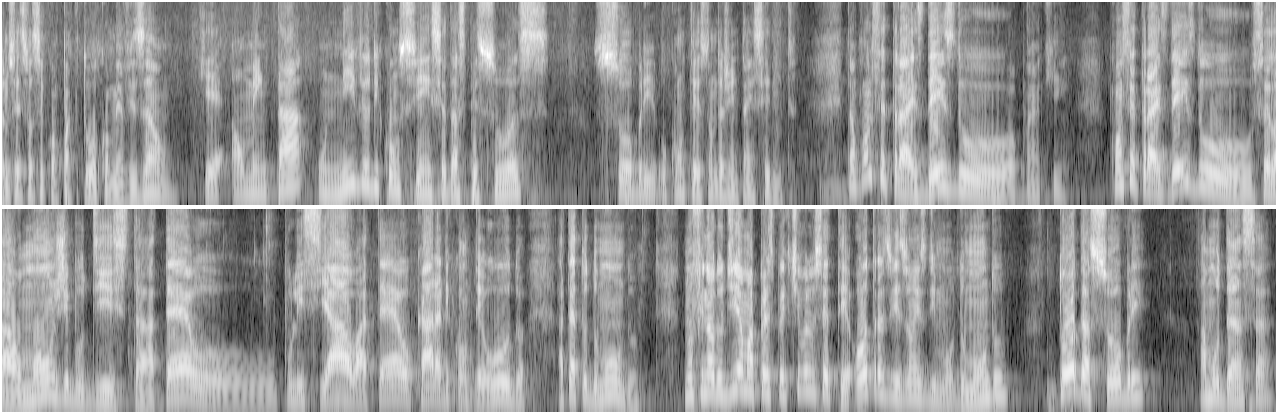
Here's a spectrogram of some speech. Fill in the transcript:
eu não sei se você compactua com a minha visão, que é aumentar o nível de consciência das pessoas sobre o contexto onde a gente está inserido. Então, quando você traz desde o. Põe aqui. Quando você traz desde o, sei lá, o monge budista, até o policial, até o cara de conteúdo, até todo mundo, no final do dia é uma perspectiva de você ter outras visões de do mundo, todas sobre a mudança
